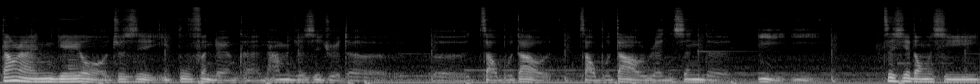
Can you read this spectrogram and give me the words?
当然也有，就是一部分的人，可能他们就是觉得，呃，找不到找不到人生的意义，这些东西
